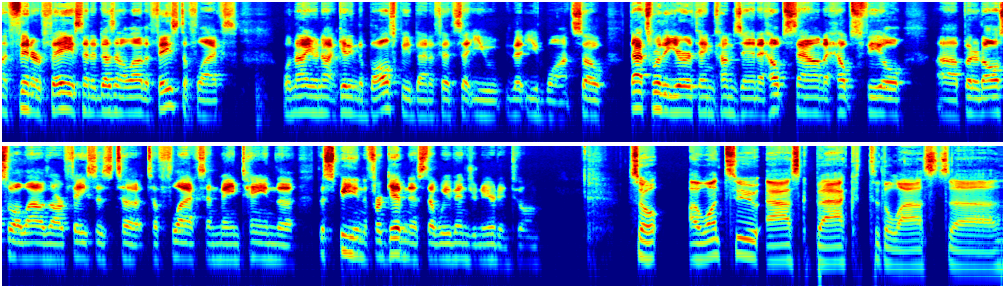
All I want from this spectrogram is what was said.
a thinner face and it doesn't allow the face to flex well now you're not getting the ball speed benefits that you that you'd want so that's where the urethane comes in it helps sound it helps feel uh, but it also allows our faces to to flex and maintain the the speed and the forgiveness that we've engineered into them so i want to ask back to the last uh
